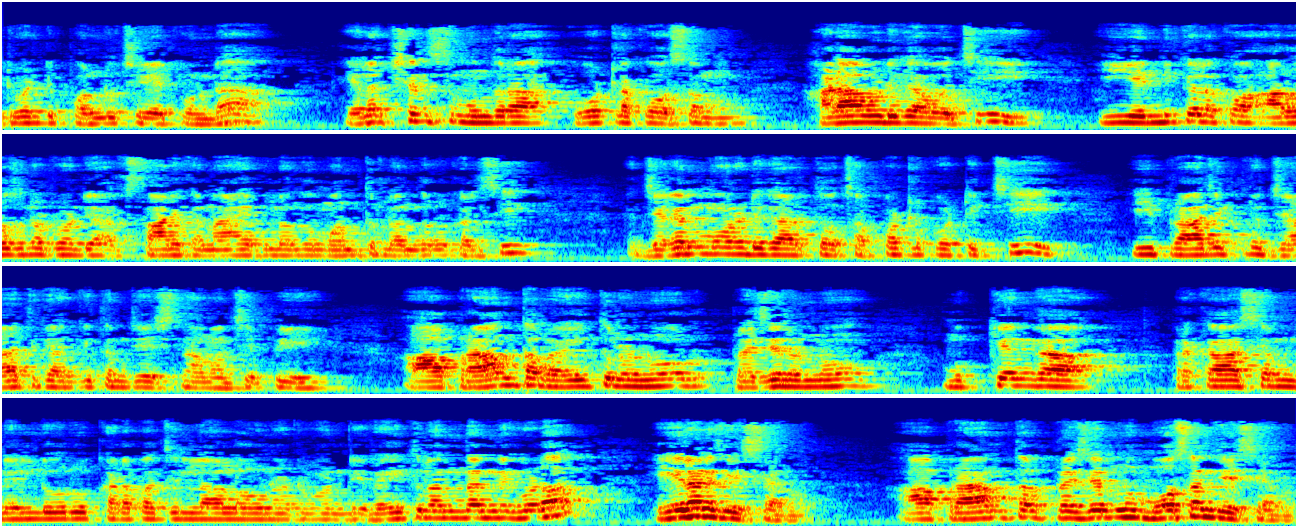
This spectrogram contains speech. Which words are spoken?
ఎటువంటి పనులు చేయకుండా ఎలక్షన్స్ ముందర ఓట్ల కోసం హడావుడిగా వచ్చి ఈ ఎన్నికలకు ఆ రోజునటువంటి స్థానిక నాయకులందరూ మంత్రులందరూ కలిసి జగన్మోహన్ రెడ్డి గారితో చప్పట్లు కొట్టించి ఈ ప్రాజెక్టును జాతికి అంకితం చేసినామని చెప్పి ఆ ప్రాంత రైతులను ప్రజలను ముఖ్యంగా ప్రకాశం నెల్లూరు కడప జిల్లాలో ఉన్నటువంటి రైతులందరినీ కూడా హేళన చేశారు. ఆ ప్రాంత ప్రజలను మోసం చేశారు.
